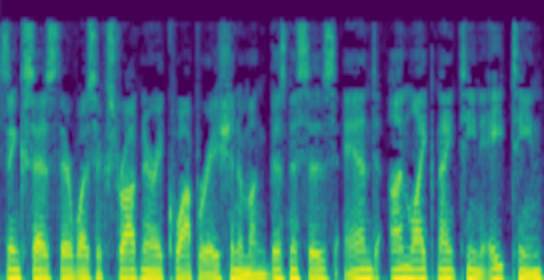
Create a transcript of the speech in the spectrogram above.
Zink says there was extraordinary cooperation among businesses and, unlike 1918,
